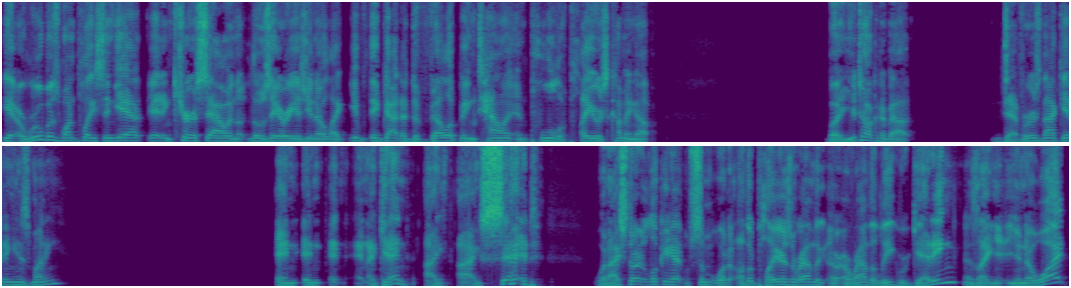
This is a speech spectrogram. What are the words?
yeah, Aruba's one place, and yeah, in Curacao and those areas, you know, like they've got a developing talent and pool of players coming up. But you're talking about Devers not getting his money, and and and, and again, I I said when I started looking at some what other players around the around the league were getting, I was like, you know what?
